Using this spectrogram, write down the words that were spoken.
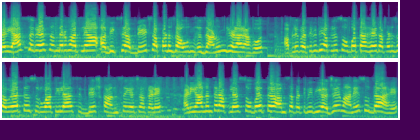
तर याच सगळ्या संदर्भातल्या अधिकचे अपडेट्स आपण जाऊन जाणून घेणार आहोत. आपले प्रतिनिधी आपल्यासोबत आहेत. आपण जाऊयात सुरुवातीला सिद्धेश कांसे याच्याकडे. आणि यानंतर आपल्यासोबत आमचा प्रतिनिधी अजय माने सुद्धा आहे.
